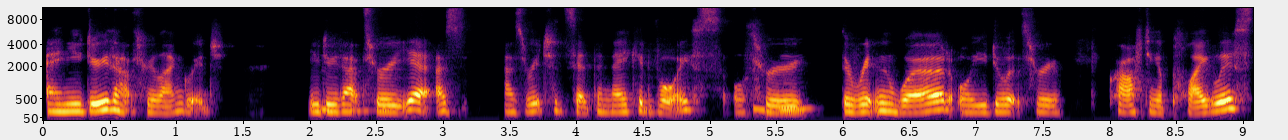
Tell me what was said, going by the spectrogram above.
and you do that through language you do that through mm-hmm. yeah as as richard said the naked voice or through mm-hmm. the written word or you do it through crafting a playlist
